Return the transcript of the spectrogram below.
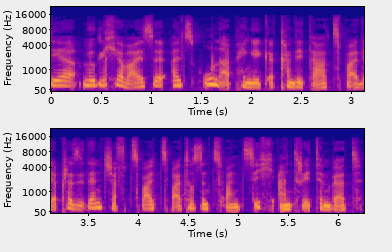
der möglicherweise als unabhängiger Kandidat bei der Präsidentschaftswahl 2020 antreten wird.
